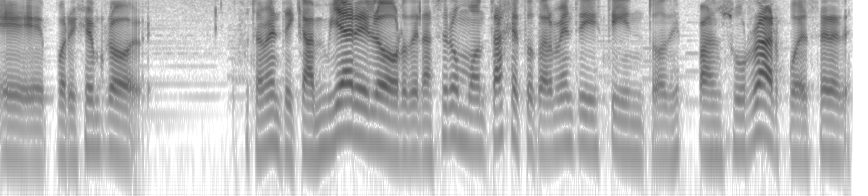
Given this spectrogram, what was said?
eh, por ejemplo, justamente cambiar el orden, hacer un montaje totalmente distinto, despanzurrar puede ser el,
